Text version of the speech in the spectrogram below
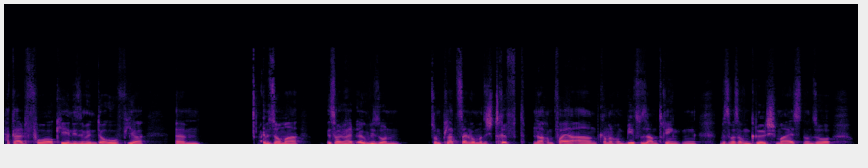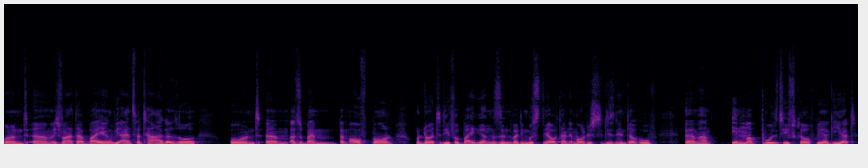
hatte halt vor, okay, in diesem Hinterhof hier ähm, im Sommer soll halt irgendwie so ein so ein Platz sein, wo man sich trifft nach dem Feierabend, kann man noch ein Bier zusammen trinken, ein bisschen was auf den Grill schmeißen und so. Und ähm, ich war halt dabei irgendwie ein, zwei Tage so und ähm, also beim beim Aufbauen und Leute, die vorbeigegangen sind, weil die mussten ja auch dann immer durch diesen Hinterhof, ähm, haben immer positiv drauf reagiert.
